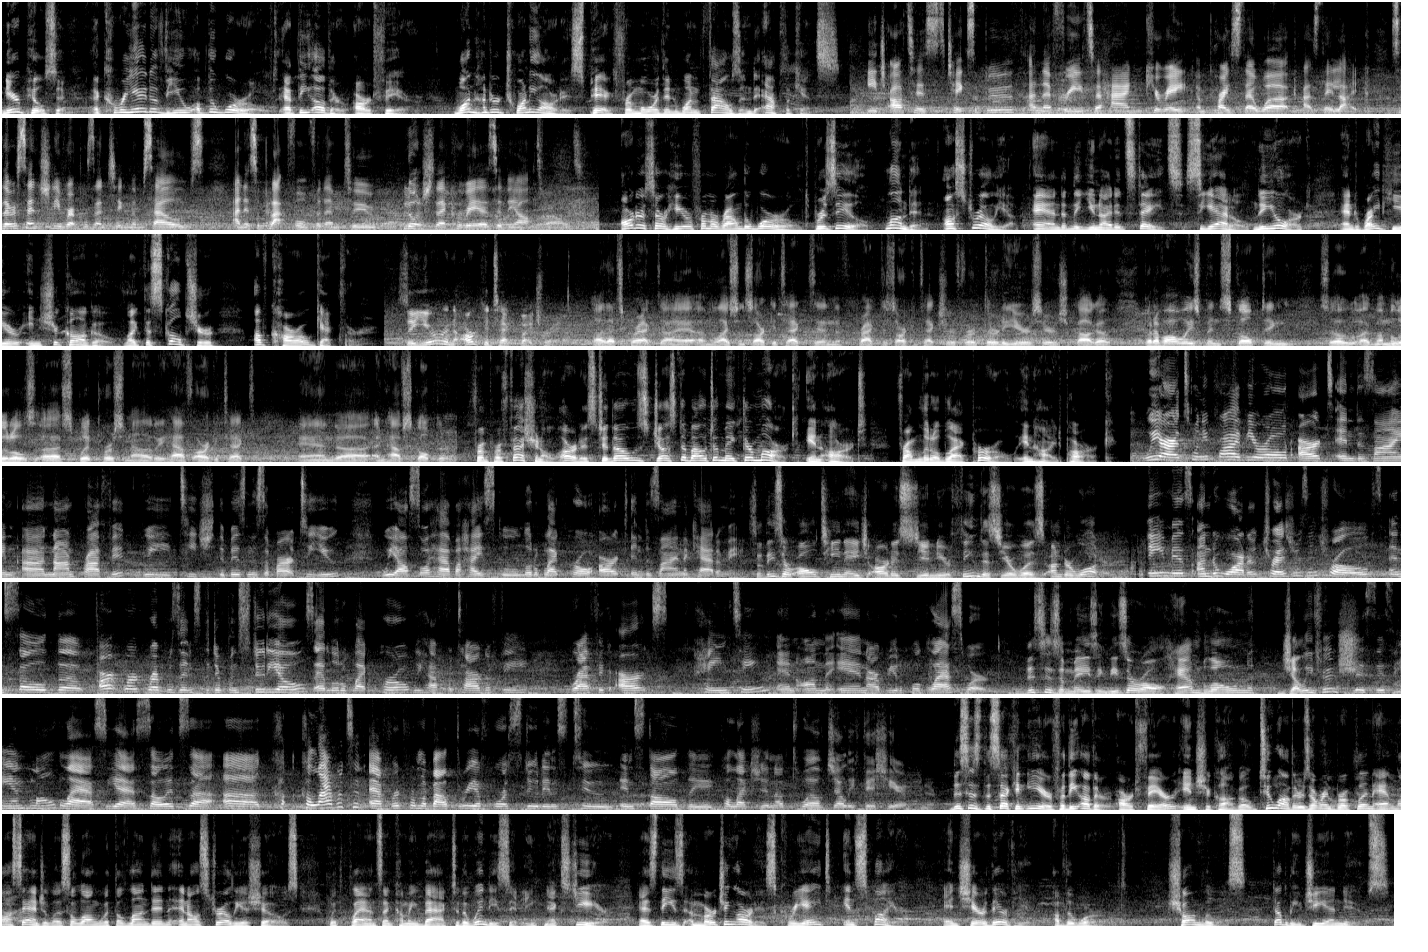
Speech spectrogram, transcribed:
Near Pilsen, a creative view of the world at the other art fair. 120 artists picked from more than 1,000 applicants. Each artist takes a booth and they're free to hang, curate, and price their work as they like. So they're essentially representing themselves, and it's a platform for them to launch their careers in the arts world. Artists are here from around the world Brazil, London, Australia, and in the United States, Seattle, New York, and right here in Chicago, like the sculpture of Carl Geckler. So you're an architect by trade. Uh, that's correct. I, am a licensed architect and have practiced architecture for 30 years here in Chicago. But I've always been sculpting, so I'm a little uh, split personality, half architect and, uh, and half sculptor. From professional artists to those just about to make their mark in art. From Little Black Pearl in Hyde Park. We are a 25 year old art and design uh, nonprofit. We teach the business of art to youth. We also have a high school Little Black Pearl Art and Design Academy. So these are all teenage artists, and your theme this year was underwater. Theme is underwater, treasures and troves, and so the artwork represents the different studios at Little Black Pearl. We have photography, graphic arts, painting, and on the end, our beautiful glasswork. This is amazing. These are all hand blown jellyfish? This is hand blown glass, yes. So it's a, a co- collaborative effort from about three or four students to install the collection of 12 jellyfish here. This is the second year for the other art fair in Chicago. Two others are in Brooklyn and Los Angeles, along with the London and Australia shows, with plans on coming back to the Windy City next year as these emerging artists create, inspire, and share their view of the world. Sean Lewis, WGN News.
